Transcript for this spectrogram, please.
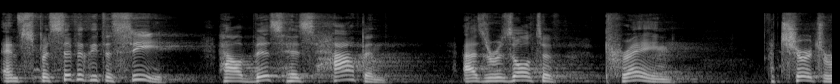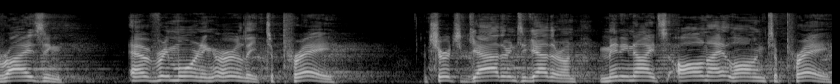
and specifically to see how this has happened as a result of praying, a church rising every morning early to pray a church gathering together on many nights, all night long to pray.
